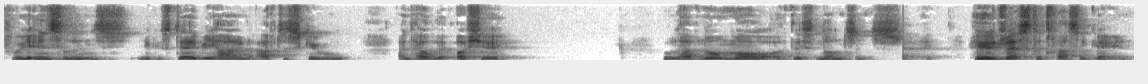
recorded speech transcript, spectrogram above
For your insolence, you can stay behind after school and help the usher. We'll have no more of this nonsense. He addressed the class again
